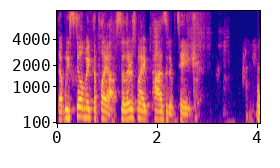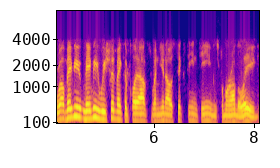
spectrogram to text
that we still make the playoffs. So there's my positive take. Well, maybe maybe we should make the playoffs when you know 16 teams from around the league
